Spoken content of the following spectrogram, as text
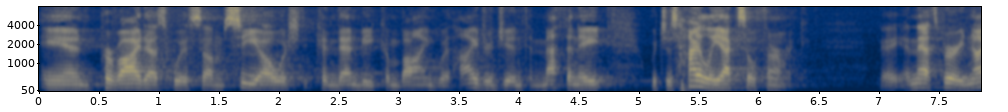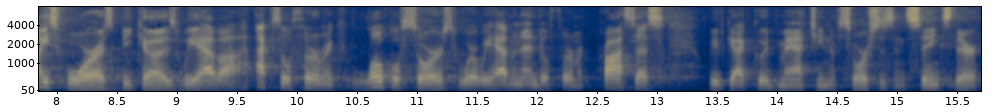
and provide us with some CO, which can then be combined with hydrogen to methanate, which is highly exothermic. Okay? And that's very nice for us because we have an exothermic local source where we have an endothermic process. We've got good matching of sources and sinks there.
